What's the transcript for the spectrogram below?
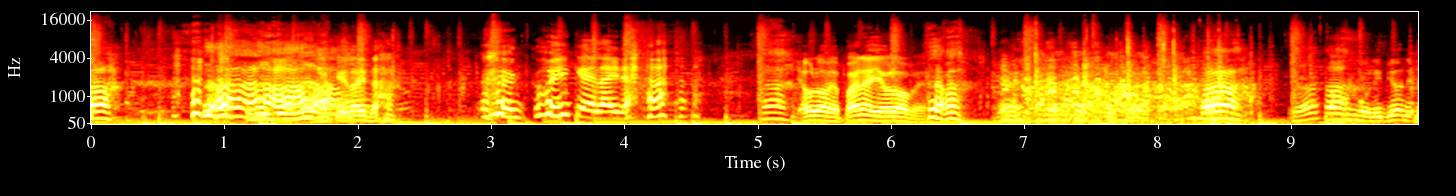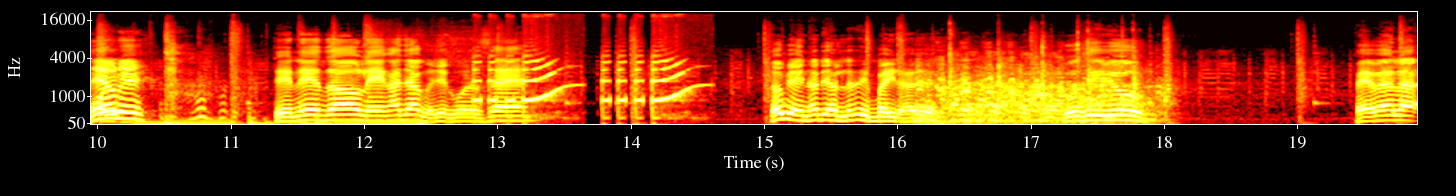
အာကဲလိုက်တာ ကိုကြီးကဲလိုက်တာရောက်တော့မယ်ပန်းနိုင်ရောက်တော့မယ်အာကိုလေးပြောနေနေဦးလေတ င်းနေတော့လေငါကြောက်ကိုချင်ကိုဆဲတော့ပြန်နောက်တယောက်လက်တွေပိတ်ထားတယ်ကိုစီပြိုးဘယ်ဘက်လက်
